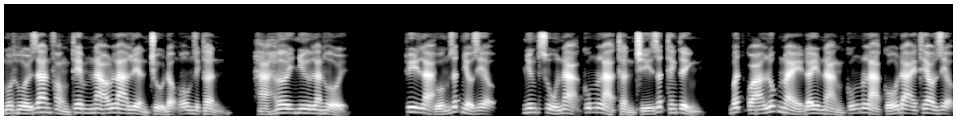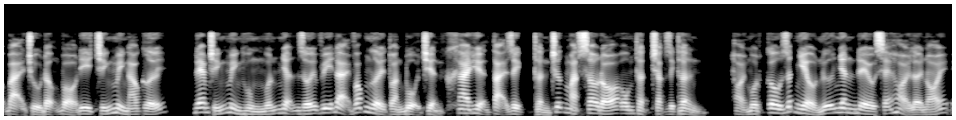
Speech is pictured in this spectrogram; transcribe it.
Một hồi gian phòng thêm não la liền chủ động ôm dịch thần, hà hơi như lan hồi. Tuy là uống rất nhiều rượu, nhưng xù nạ cũng là thần trí rất thanh tỉnh, bất quá lúc này đây nàng cũng là cố đại theo rượu bại chủ động bỏ đi chính mình áo cưới, đem chính mình hùng muốn nhận giới vĩ đại vóc người toàn bộ triển khai hiện tại dịch thần trước mặt sau đó ôm thật chặt dịch thần, hỏi một câu rất nhiều nữ nhân đều sẽ hỏi lời nói,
